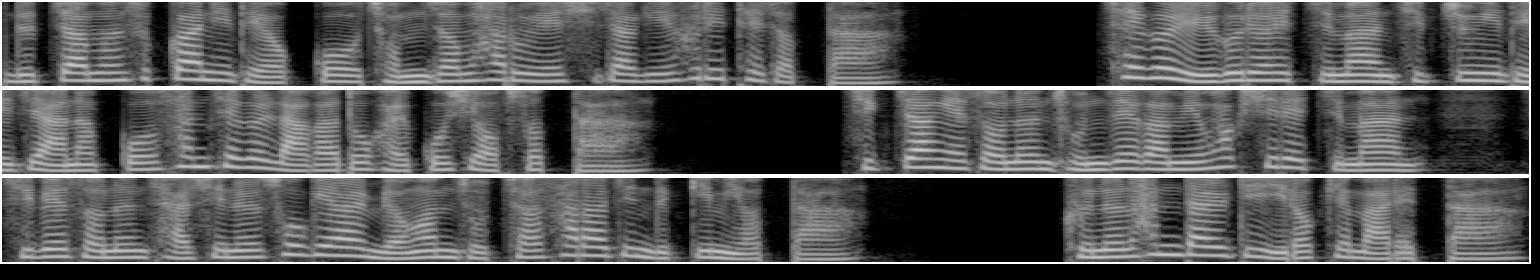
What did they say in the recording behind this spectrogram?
늦잠은 습관이 되었고 점점 하루의 시작이 흐릿해졌다. 책을 읽으려 했지만 집중이 되지 않았고 산책을 나가도 갈 곳이 없었다. 직장에서는 존재감이 확실했지만 집에서는 자신을 소개할 명함조차 사라진 느낌이었다. 그는 한 달 뒤 이렇게 말했다.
